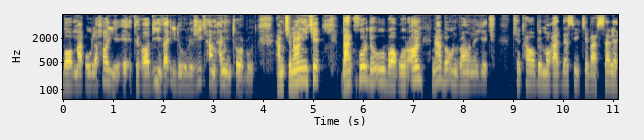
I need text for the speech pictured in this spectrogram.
با مقوله های اعتقادی و ایدئولوژیک هم همینطور بود. همچنانی که برخورد او با قرآن نه به عنوان یک کتاب مقدسی که بر سر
